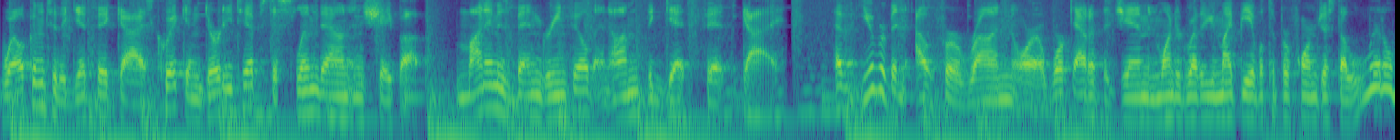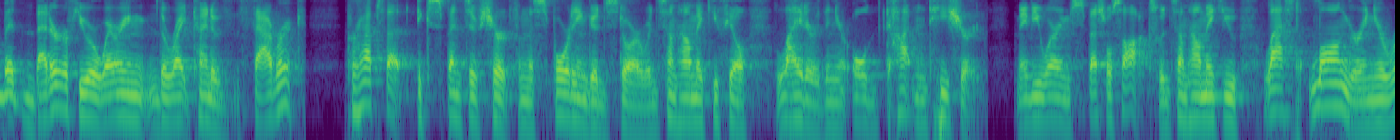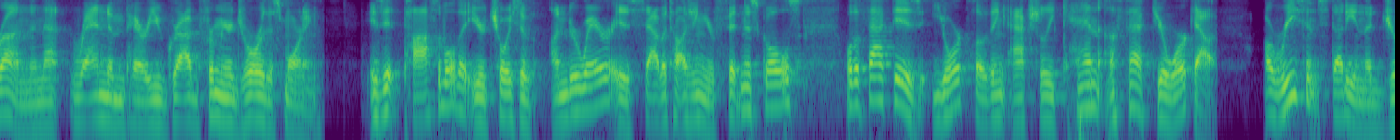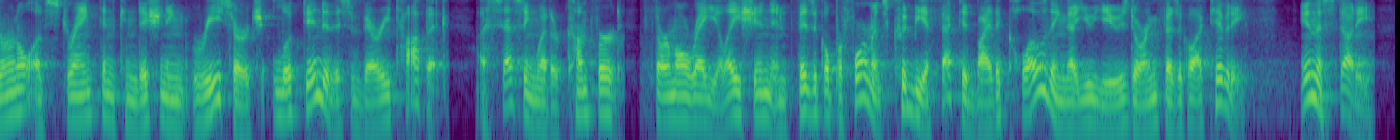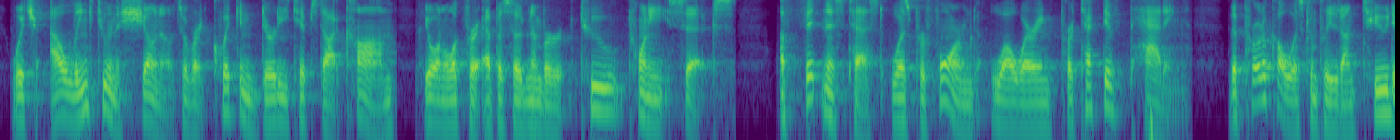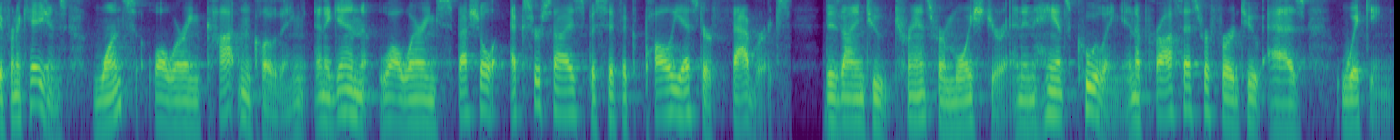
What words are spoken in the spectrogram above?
Welcome to the Get Fit Guys quick and dirty tips to slim down and shape up. My name is Ben Greenfield and I'm the Get Fit Guy. Have you ever been out for a run or a workout at the gym and wondered whether you might be able to perform just a little bit better if you were wearing the right kind of fabric? Perhaps that expensive shirt from the sporting goods store would somehow make you feel lighter than your old cotton t shirt. Maybe wearing special socks would somehow make you last longer in your run than that random pair you grabbed from your drawer this morning. Is it possible that your choice of underwear is sabotaging your fitness goals? Well, the fact is, your clothing actually can affect your workout. A recent study in the Journal of Strength and Conditioning Research looked into this very topic, assessing whether comfort, thermal regulation, and physical performance could be affected by the clothing that you use during physical activity. In the study, which I'll link to in the show notes over at quickanddirtytips.com, you'll want to look for episode number 226. A fitness test was performed while wearing protective padding. The protocol was completed on two different occasions once while wearing cotton clothing, and again while wearing special exercise specific polyester fabrics designed to transfer moisture and enhance cooling in a process referred to as wicking.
